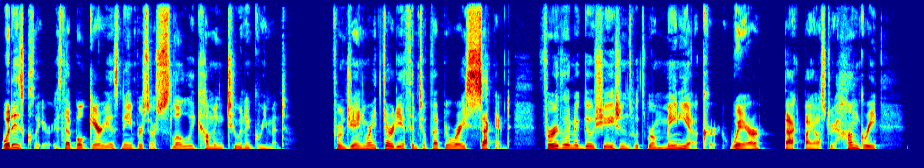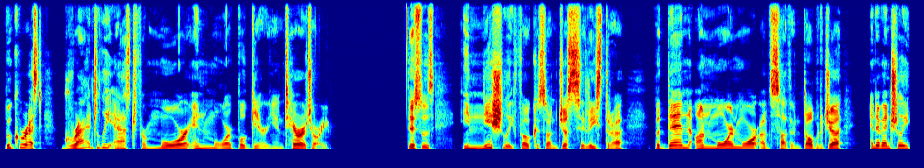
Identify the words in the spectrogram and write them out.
What is clear is that Bulgaria's neighbors are slowly coming to an agreement. From January 30th until February 2nd, further negotiations with Romania occurred, where, backed by Austria Hungary, Bucharest gradually asked for more and more Bulgarian territory. This was initially focused on just Silistra but then on more and more of southern Dobruja, and eventually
